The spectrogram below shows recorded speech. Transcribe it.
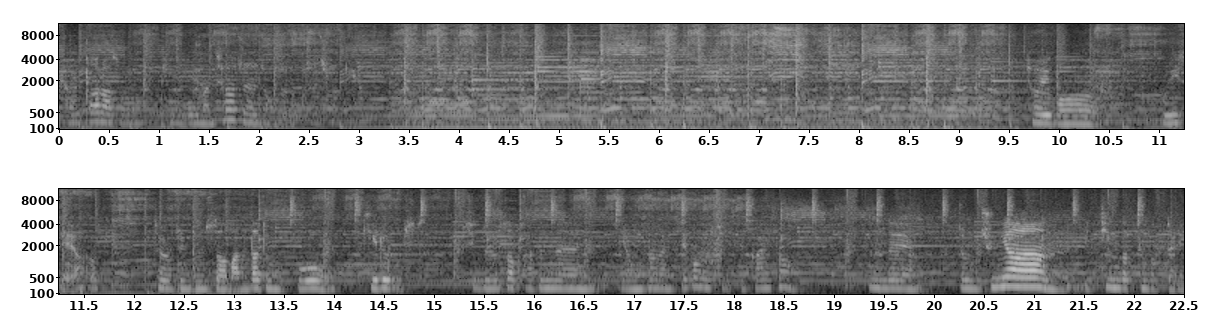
결 따라서 긴 곳만 채워주는 정도로 저 이거 보이세요? 여기. 저 요즘 눈썹 안 다듬고 기르고 있어요. 혹시 눈썹 다듬는 영상을 찍어볼 수 있을까 해서. 근데 좀 중요한 미팅 같은 것들이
